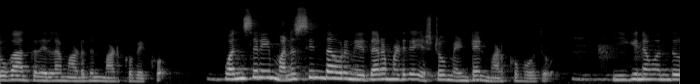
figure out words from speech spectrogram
ಯೋಗ ಅಂಥದ್ದೆಲ್ಲ ಮಾಡೋದನ್ನು ಮಾಡ್ಕೋಬೇಕು. ಒಂದ್ಸರಿ ಮನಸ್ಸಿಂದ ಅವರು ನಿರ್ಧಾರ ಮಾಡಿದರೆ ಎಷ್ಟೋ ಮೇಂಟೈನ್ ಮಾಡ್ಕೋಬೋದು. ಈಗಿನ ಒಂದು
